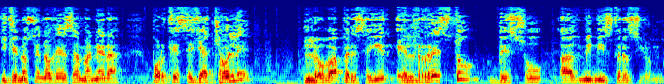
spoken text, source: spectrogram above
y que no se enoje de esa manera, porque ese yachole lo va a perseguir el resto de su administración.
